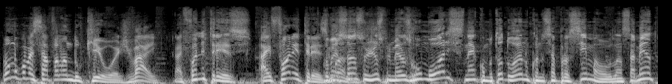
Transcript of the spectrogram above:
Vamos começar falando do que hoje? Vai. iPhone 13. iPhone 13. Começou mano. a surgir os primeiros rumores, né? Como todo ano, quando se aproxima o lançamento.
